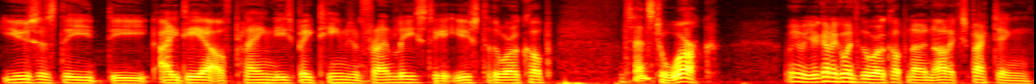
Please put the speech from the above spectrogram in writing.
uses the the idea of playing these big teams in friendlies to get used to the World Cup. It tends to work. I mean, you're going to go into the World Cup now not expecting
